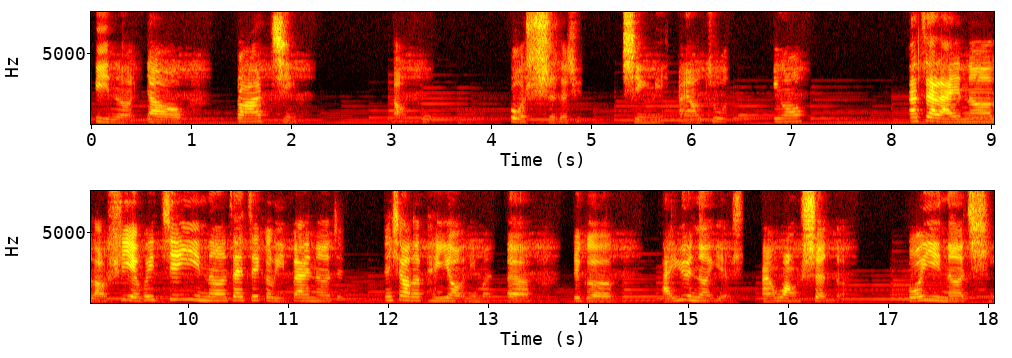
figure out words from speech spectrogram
必呢要抓紧。脚步落实的去请你想要做的事情哦。那再来呢，老师也会建议呢，在这个礼拜呢，这生肖的朋友，你们的这个财运呢也是蛮旺盛的，所以呢，请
